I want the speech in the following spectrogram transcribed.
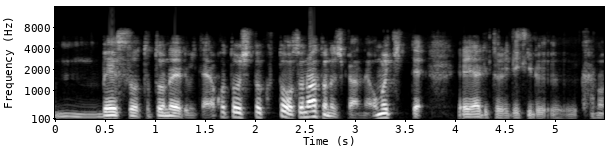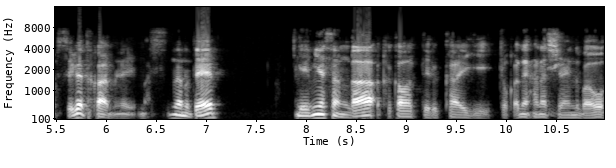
ん、ベースを整えるみたいなことをしとくと、その後の時間ね、思い切って、やり取りできる可能性が高まります。なので、え皆さんが関わっている会議とかね、話し合いの場を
